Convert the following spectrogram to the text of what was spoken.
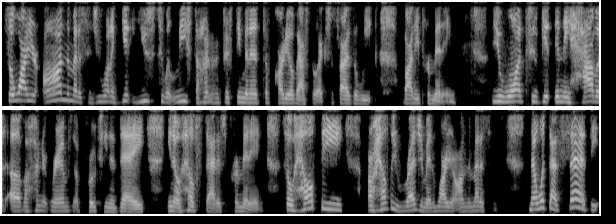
so while you're on the medicines you want to get used to at least 150 minutes of cardiovascular exercise a week body permitting you want to get in the habit of 100 grams of protein a day, you know, health status permitting. So healthy or healthy regimen while you're on the medicines. Now, with that said, the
